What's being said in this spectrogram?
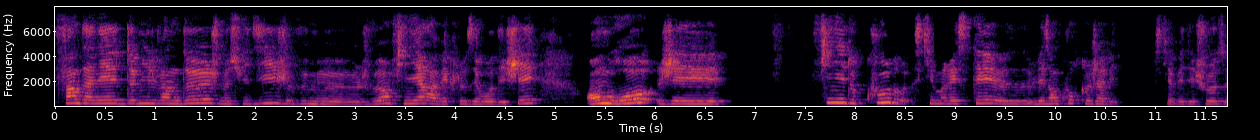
fin d'année 2022, je me suis dit, je veux, me, je veux en finir avec le zéro déchet. En gros, j'ai fini de coudre ce qui me restait, les encours que j'avais. Parce qu'il y avait des choses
